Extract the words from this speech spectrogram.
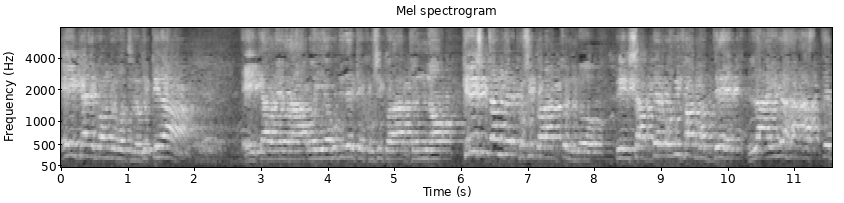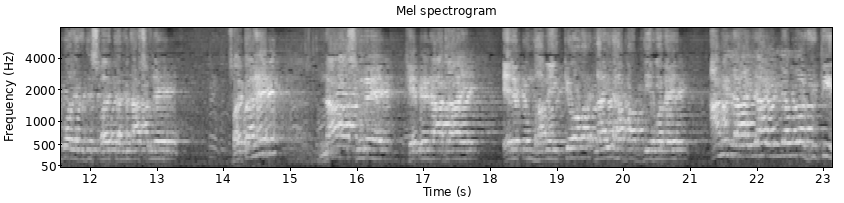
এইখানে গন্ডগোল ছিল, ঠিক কিনা? এই কারণে ওরা ওই ইহুদিদেরকে খুশি করার জন্য, খ্রিস্টানদের খুশি করার জন্য পীর সাহেবদের অভিফার মধ্যে লাইলাহা আসতে বলে যে শয়তানে না শুনে। শয়তানে না শুনে খেপে না যায়। এরকম ভাবে কেউ আবার লাইলাহা বাদ দিয়ে বলে, আমি জিকির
